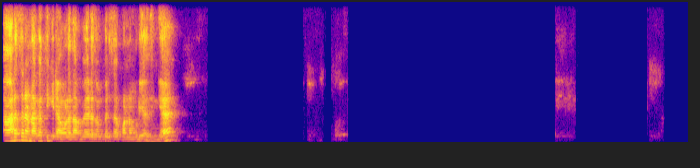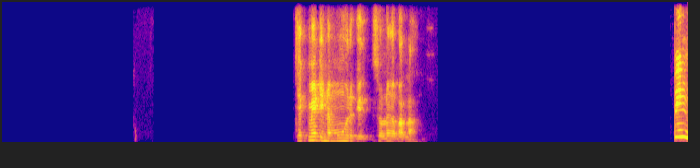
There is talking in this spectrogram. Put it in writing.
அரசரை நகர்த்திக்கிறேன். அவ்வளவுதான். வேற எதுவும் பெருசா பண்ண முடியாதுங்க. செக்மேட் இன்னும் மூவ் இருக்கு. சொல்லுங்க பார்க்கலாம். குயின்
